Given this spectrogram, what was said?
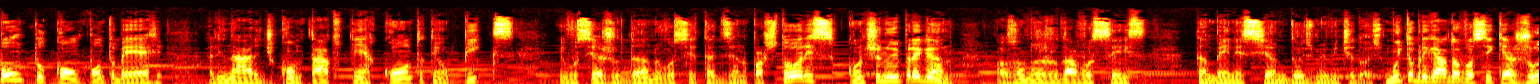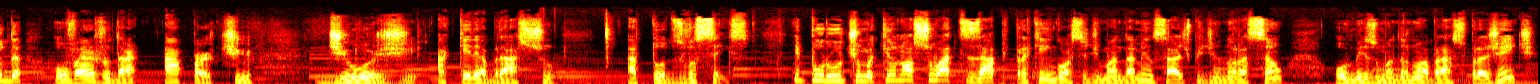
com.br Ali na área de contato tem a conta, tem o Pix e você ajudando, você está dizendo, pastores, continue pregando. Nós vamos ajudar vocês também nesse ano de 2022. Muito obrigado a você que ajuda ou vai ajudar a partir de hoje. Aquele abraço a todos vocês. E por último aqui o nosso WhatsApp, para quem gosta de mandar mensagem pedindo oração ou mesmo mandando um abraço para gente,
